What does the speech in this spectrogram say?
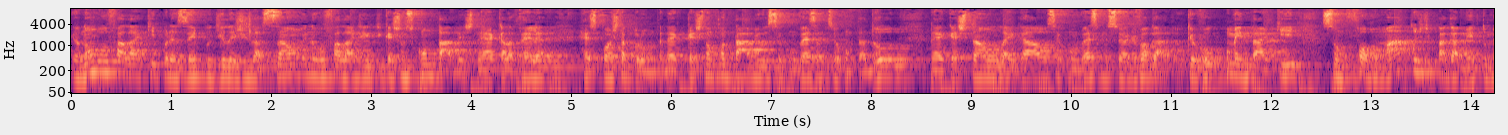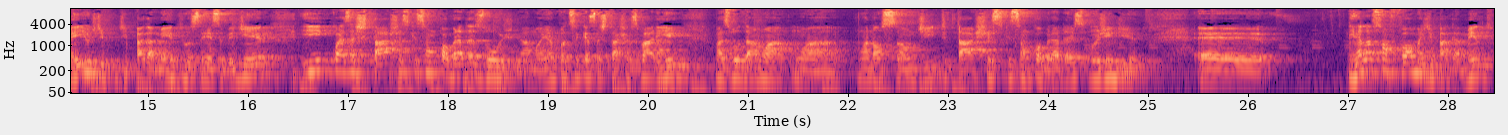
eu não vou falar aqui, por exemplo, de legislação e não vou falar de, de questões contábeis, né? Aquela velha resposta pronta, né? Questão contábil você conversa com seu computador, né? Questão legal você conversa com seu advogado. O que eu vou comentar aqui são formatos de pagamento, meios de, de pagamento de você receber dinheiro e quais as taxas que são cobradas hoje. Amanhã pode ser que essas taxas variem, mas vou dar uma, uma, uma noção de, de taxas que são cobradas hoje em dia. É, em relação a formas de pagamento,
